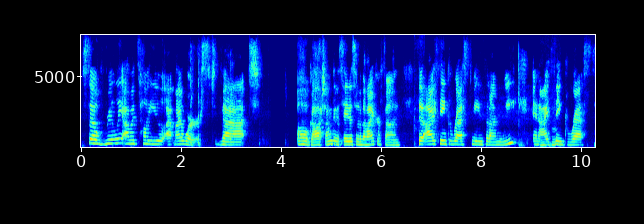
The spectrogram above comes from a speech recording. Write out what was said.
So really I would tell you at my worst that oh gosh, I'm going to say this into the microphone that I think rest means that I'm weak and mm-hmm. I think rest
